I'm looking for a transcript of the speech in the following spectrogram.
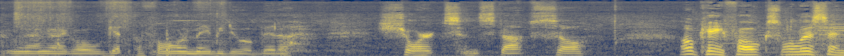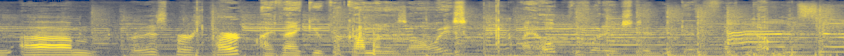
I'm going to go get the phone and maybe do a bit of shorts and stuff. So, Okay, folks. Well, listen, um, for this first part, I thank you for coming as always. I hope the footage didn't get fucked up. So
